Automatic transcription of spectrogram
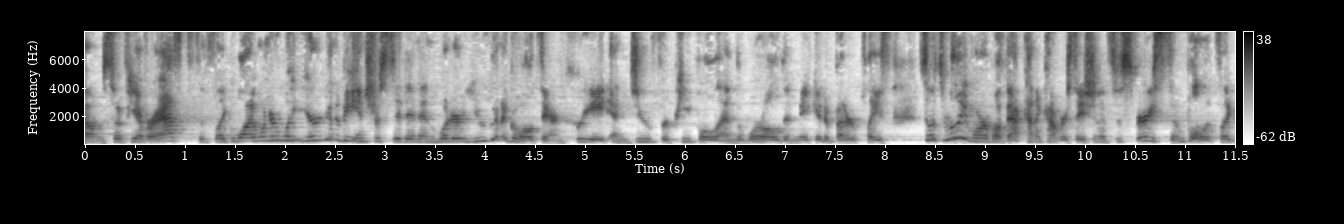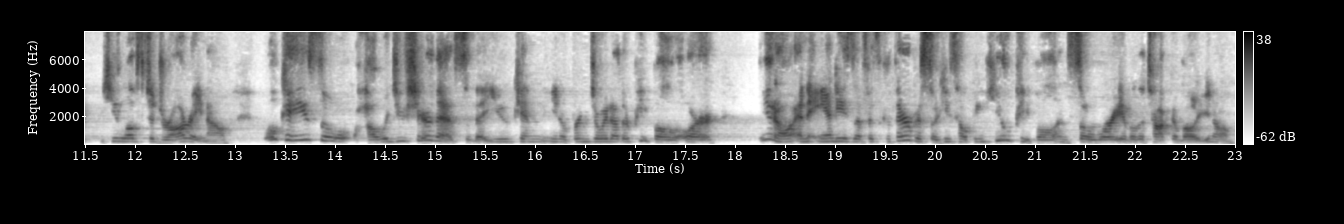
um, so if he ever asks, it's like, well, I wonder what you're going to be interested in and what are you going to go out there and create and do for people and the world and make it a better place. So it's really more about that kind of conversation. It's just very simple. It's like he loves to draw right now. Okay, so how would you share that so that you can, you know, bring joy to other people or, you know, and Andy's a physical therapist, so he's helping heal people. And so we're able to talk about, you know,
